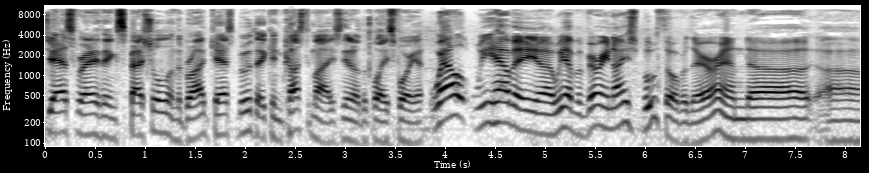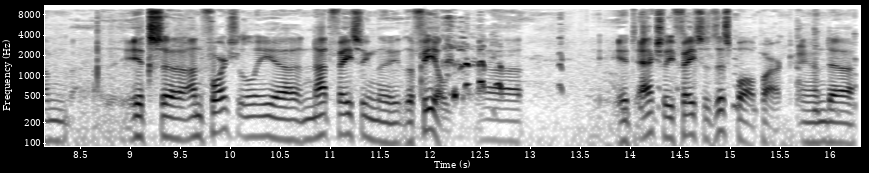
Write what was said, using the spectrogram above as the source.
Did you ask for anything special in the broadcast booth? They can customize, you know, the place for you. Well, we have a uh, we have a very nice booth over there, and uh, um, it's uh, unfortunately uh, not facing the the field. Uh, it actually faces this ballpark, and uh,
